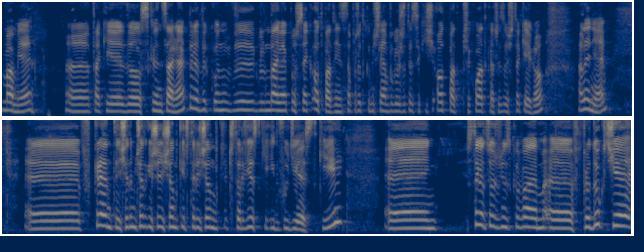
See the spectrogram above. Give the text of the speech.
mam je, e, takie do skręcania, które wyglądają jak po prostu jak odpad, więc na początku myślałem w ogóle, że to jest jakiś odpad, przekładka czy coś takiego, ale nie. E, wkręty 70, 60, 40, 40 i 20. E, z tego co wnioskowałem, e, w produkcie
